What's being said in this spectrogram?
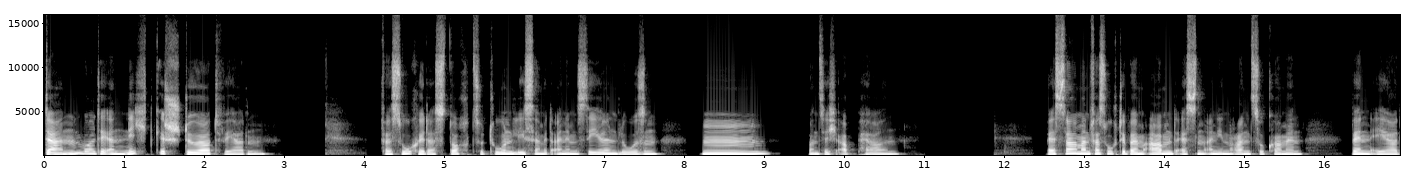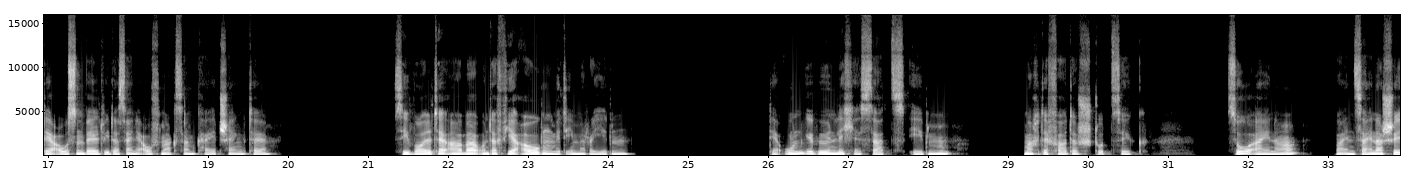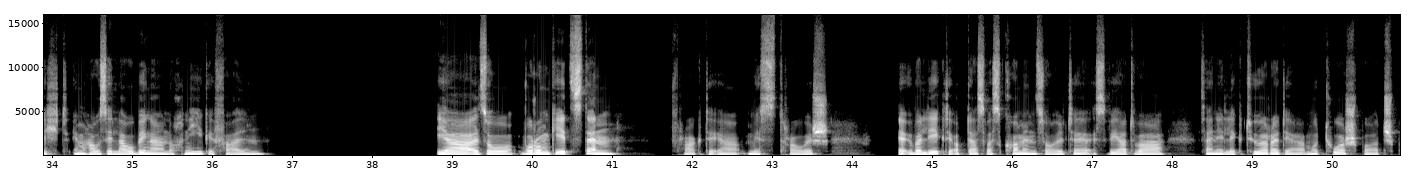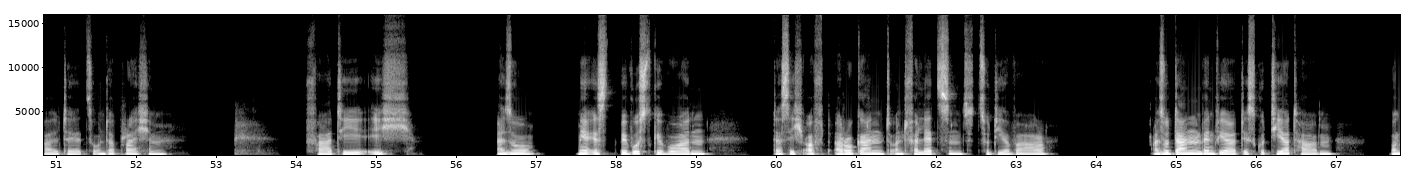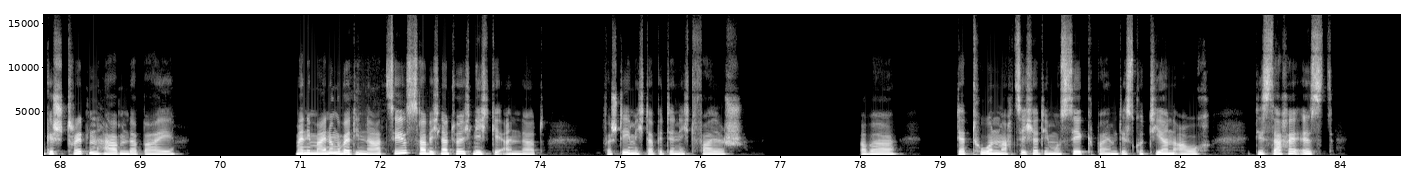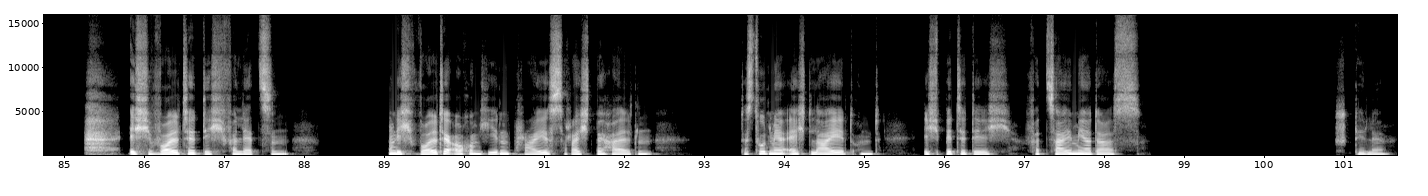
Dann wollte er nicht gestört werden. Versuche das doch zu tun, ließ er mit einem seelenlosen Hm von sich abperlen. Besser, man versuchte beim Abendessen an ihn ranzukommen, wenn er der Außenwelt wieder seine Aufmerksamkeit schenkte. Sie wollte aber unter vier Augen mit ihm reden. Der ungewöhnliche Satz eben machte Vater stutzig. So einer war in seiner Schicht im Hause Laubinger noch nie gefallen. Ja, also, worum geht's denn? fragte er misstrauisch. Er überlegte, ob das, was kommen sollte, es wert war, seine Lektüre der Motorsportspalte zu unterbrechen. Vati, ich also, mir ist bewusst geworden, dass ich oft arrogant und verletzend zu dir war. Also dann, wenn wir diskutiert haben und gestritten haben dabei. Meine Meinung über die Nazis habe ich natürlich nicht geändert. Verstehe mich da bitte nicht falsch. Aber der Ton macht sicher die Musik beim Diskutieren auch. Die Sache ist, ich wollte dich verletzen. Und ich wollte auch um jeden Preis Recht behalten. Das tut mir echt leid und ich bitte dich, verzeih mir das. Stille.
